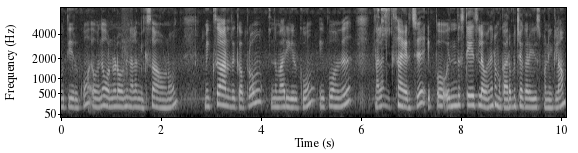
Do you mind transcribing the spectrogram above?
ஊற்றியிருக்கோம் இது வந்து ஒன்றோட ஒன்று நல்லா மிக்ஸ் ஆகணும். மிக்ஸ் ஆகிறதுக்கப்புறம் இந்த மாதிரி இருக்கும். இப்போ வந்து நல்லா மிக்ஸ் ஆகிடுச்சு இப்போது இந்த ஸ்டேஜில் வந்து நம்ம கரும்பு சக்கரை யூஸ் பண்ணிக்கலாம்.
